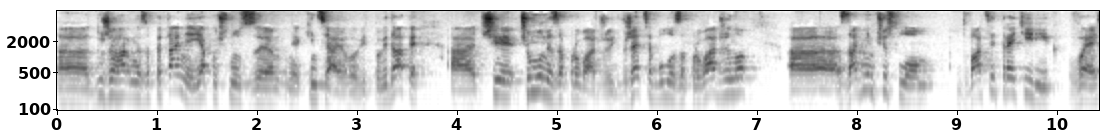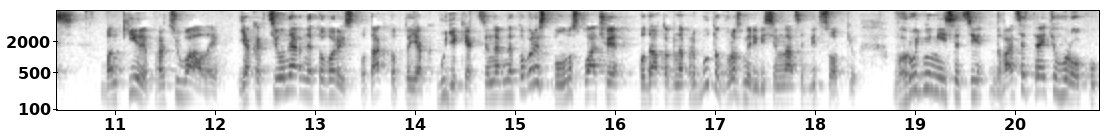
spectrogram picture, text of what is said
Е, Дуже гарне запитання. Я почну з кінця його відповідати. Чи чому не запроваджують? Вже це було запроваджено заднім числом. 23-й рік весь банкіри працювали як акціонерне товариство, так тобто як будь-яке акціонерне товариство, воно сплачує податок на прибуток в розмірі 18%. В грудні місяці 23-го року,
